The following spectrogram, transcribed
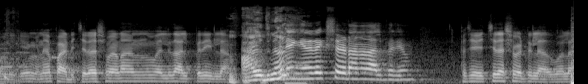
എനിക്ക് ഇങ്ങനെ പഠിച്ച് രക്ഷപ്പെടാനൊന്നും വലിയ താല്പര്യമില്ല. ഇല്ല എങ്ങനെ രക്ഷപ്പെടാനാ താല്പര്യം? ഇപ്പൊ ചേച്ചി രക്ഷപ്പെട്ടില്ല അതുപോലെ.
